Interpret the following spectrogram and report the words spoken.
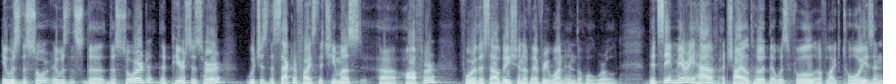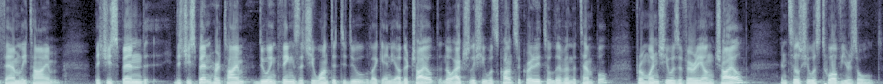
It was the sword it was the the, the sword that pierces her, which is the sacrifice that she must uh, offer for the salvation of everyone in the whole world. Did St. Mary have a childhood that was full of like toys and family time? Did she spend did she spend her time doing things that she wanted to do like any other child? No, actually she was consecrated to live in the temple from when she was a very young child until she was 12 years old.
